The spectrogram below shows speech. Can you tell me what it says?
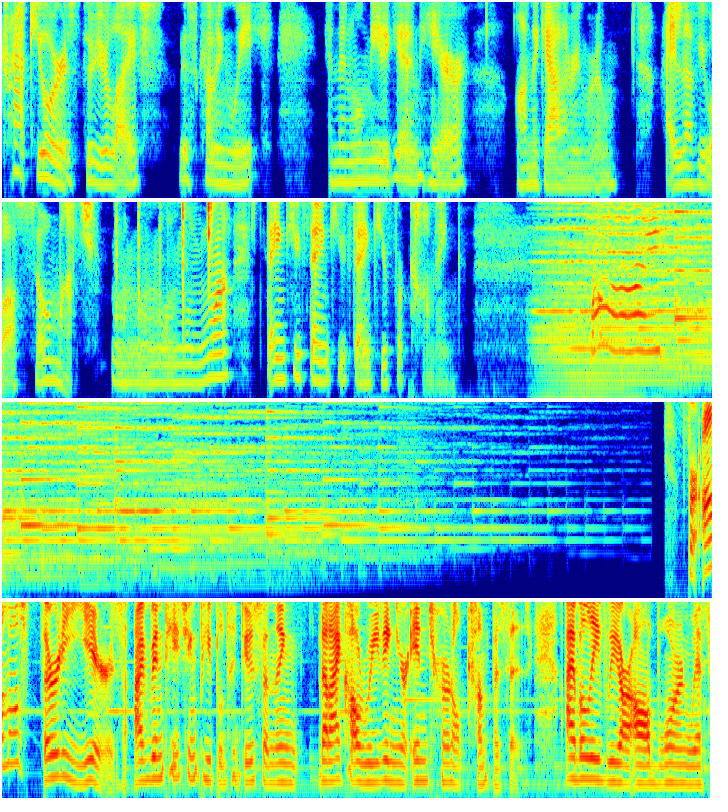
track yours through your life this coming week. And then we'll meet again here on the gathering room. I love you all so much. Thank you, thank you, thank you for coming. Bye. For almost 30 years, I've been teaching people to do something that I call reading your internal compasses. I believe we are all born with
